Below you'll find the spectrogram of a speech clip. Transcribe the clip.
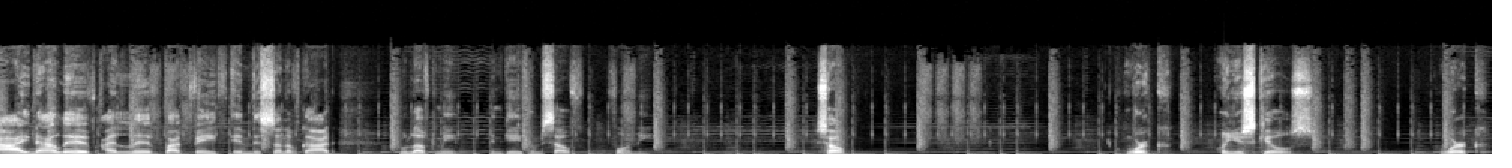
I now live, I live by faith in the Son of God who loved me and gave himself for me. So, work on your skills, work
